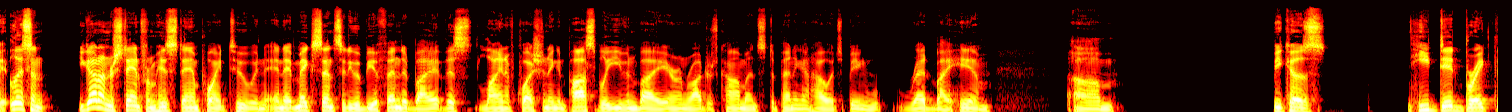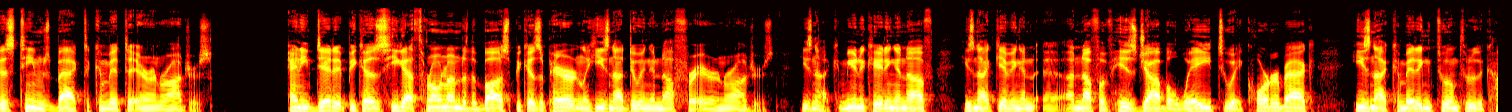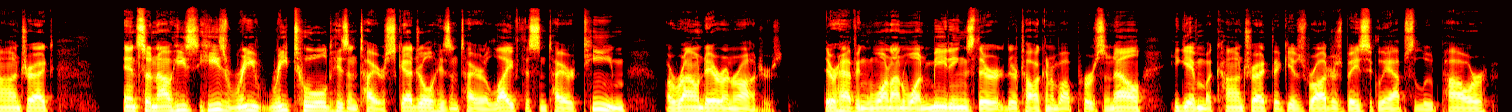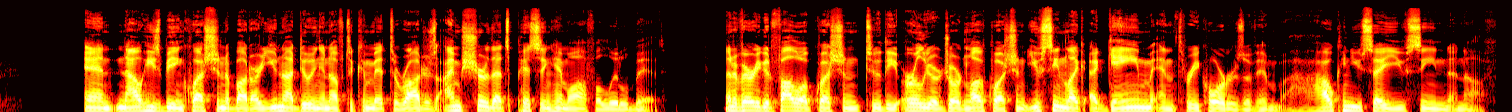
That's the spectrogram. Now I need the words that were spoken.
Listen, you got to understand from his standpoint too, and, and it makes sense that he would be offended by this line of questioning and possibly even by Aaron Rodgers' comments, depending on how it's being read by him. Um, because he did break this team's back to commit to Aaron Rodgers. And he did it because he got thrown under the bus because apparently he's not doing enough for Aaron Rodgers. He's not communicating enough. He's not giving an, uh, enough of his job away to a quarterback. He's not committing to him through the contract. And so now he's he's re, retooled his entire schedule, his entire life, this entire team around Aaron Rodgers. They're having one-on-one meetings. They're they're talking about personnel. He gave him a contract that gives Rodgers basically absolute power. And now he's being questioned about are you not doing enough to commit to Rodgers? I'm sure that's pissing him off a little bit. Then a very good follow-up question to the earlier Jordan Love question. You've seen like a game and three quarters of him. How can you say you've seen enough?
